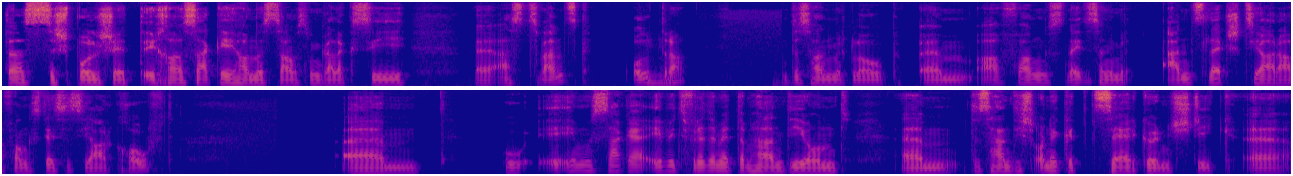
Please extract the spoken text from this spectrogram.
Das ist Bullshit. Ich kann sagen, ich habe ein Samsung Galaxy äh, S20 Ultra. Mhm. Und das haben wir, glaube ich, ähm, anfangs, nein, das haben wir Ende letztes Jahr, anfangs dieses Jahr gekauft. Ähm, und ich, ich muss sagen, ich bin zufrieden mit dem Handy und ähm, das Handy ist auch nicht sehr günstig. Äh,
